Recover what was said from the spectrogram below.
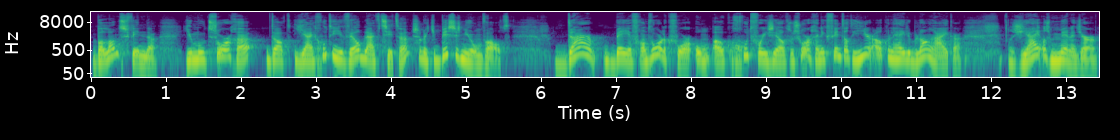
balans vinden. Je moet zorgen dat jij goed in je vel blijft zitten, zodat je business niet omvalt. Daar ben je verantwoordelijk voor om ook goed voor jezelf te zorgen. En ik vind dat hier ook een hele belangrijke. Als jij als manager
